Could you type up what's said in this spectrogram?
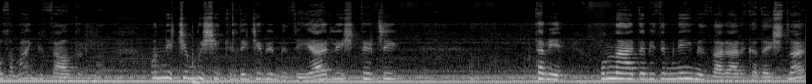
O zaman güzel durmaz. Onun için bu şekilde cebimizi yerleştirdik. Tabi bunlarda bizim neyimiz var arkadaşlar?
